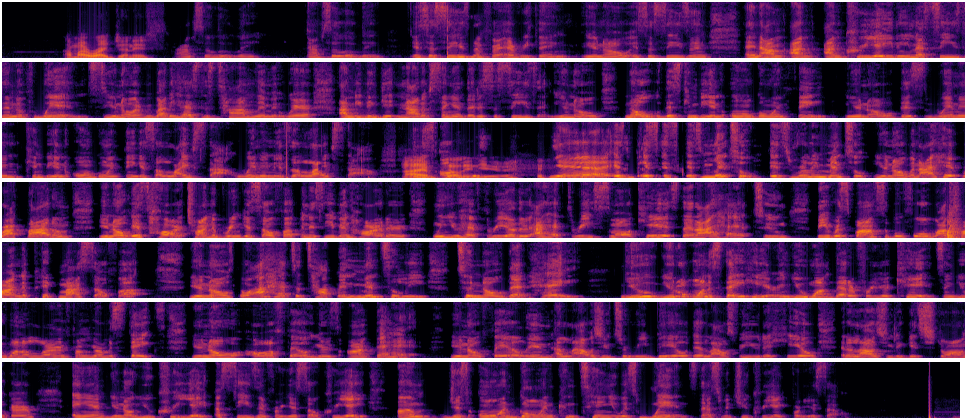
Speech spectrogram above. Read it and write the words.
Am I right, Jenise? Absolutely. Absolutely it's a season for everything you know? It's a season and i'm i'm i'm creating a season of wins you know? Everybody has this time limit where i'm even getting out of saying that it's a season you know? No this can be an ongoing thing you know this winning can be an ongoing thing. It's a lifestyle. Winning is a lifestyle. I'm telling you. Yeah it's, it's it's it's mental. It's really mental. You know when i hit rock bottom you know it's hard trying to bring yourself up and it's even harder when you have three other i had three small kids that i had to be responsible for while trying to pick myself up you know. So i had to tap in mentally to know that hey you you don't want to stay here and you want better for your kids and you want to learn from your mistakes. You know all failures aren't bad. You know failing allows you to rebuild it allows for you to heal it allows you to get stronger and you know you create a season for yourself. Create um just ongoing continuous wins. That's what you create for yourself.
